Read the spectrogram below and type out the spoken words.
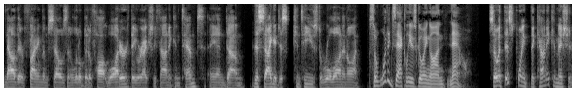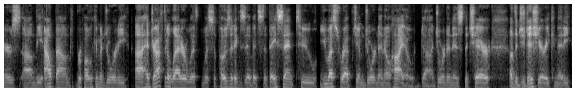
Now they're finding themselves in a little bit of hot water. They were actually found in contempt. And um, this saga just continues to roll on and on. So, what exactly is going on now? So at this point, the county commissioners, um, the outbound Republican majority, uh, had drafted a letter with with supposed exhibits that they sent to U.S. Rep Jim Jordan in Ohio. Uh, Jordan is the chair of the Judiciary Committee,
